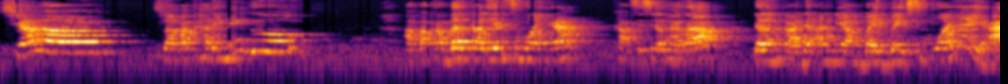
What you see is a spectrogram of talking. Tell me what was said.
Shalom, selamat hari Minggu. Apa kabar kalian semuanya? Kak Sisil harap dalam keadaan yang baik-baik semuanya ya.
